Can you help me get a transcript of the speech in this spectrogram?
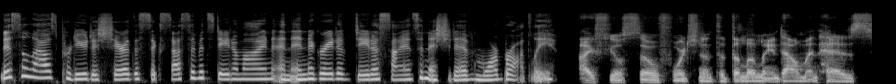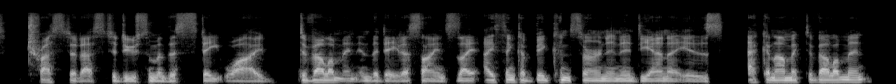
This allows Purdue to share the success of its data mine and integrative data science initiative more broadly. I feel so fortunate that the Lilly Endowment has trusted us to do some of this statewide development in the data sciences. I, I think a big concern in Indiana is economic development.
